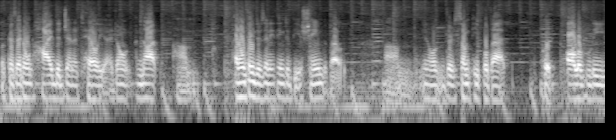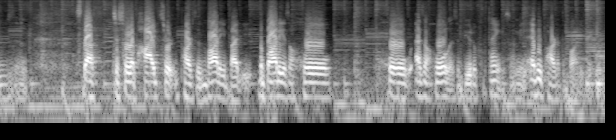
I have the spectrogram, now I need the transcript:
because I don't hide the genitalia. I don't. I'm not. Um, I don't think there's anything to be ashamed about. Um, you know, there's some people that put olive leaves and stuff to sort of hide certain parts of the body, but the body as a whole, whole as a whole, is a beautiful thing. So I mean, every part of the body.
